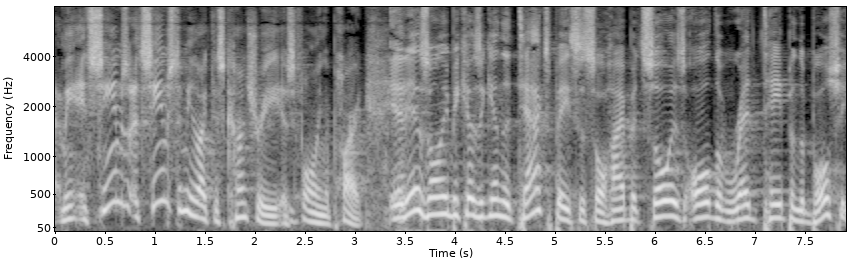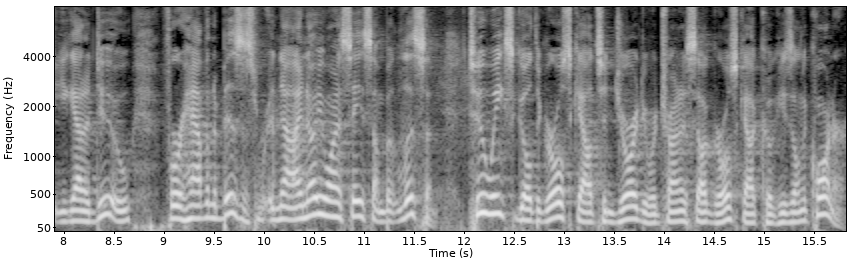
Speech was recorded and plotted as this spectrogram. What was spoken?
I mean, it seems it seems to me like this country is falling apart. It is only because again the tax base is so high, but so is all the red tape and the bullshit you got to do for having a business. Now I know you want to say something, but listen. Two weeks ago, the Girl Scouts in Georgia were trying to sell Girl Scout cookies on the corner.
